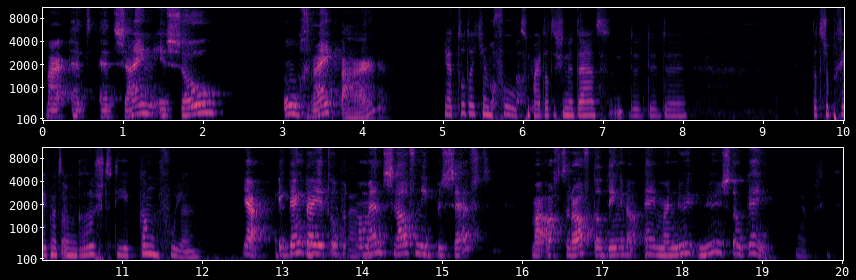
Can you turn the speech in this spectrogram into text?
Maar het, het zijn is zo ongrijpbaar. Ja, totdat je hem voelt. Maar dat is inderdaad de, de, de... Dat is op een gegeven moment een rust die je kan voelen. Ja, ik denk dat je het op het moment zelf niet beseft, maar achteraf dat dingen dan, hé, hey, maar nu, nu is het oké. Ja, precies.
